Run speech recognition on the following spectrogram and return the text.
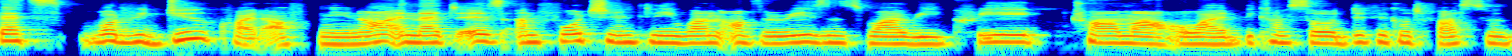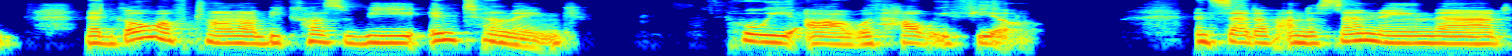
that's what we do quite often, you know, and that is unfortunately one of the reasons why we create trauma or why it becomes so difficult for us to let go of trauma because we interlink who we are with how we feel. Instead of understanding that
